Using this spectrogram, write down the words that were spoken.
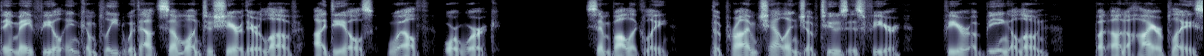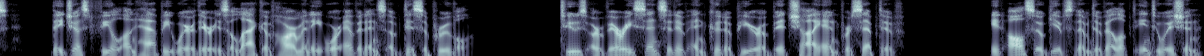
they may feel incomplete without someone to share their love, ideals, wealth, or work. Symbolically, the prime challenge of twos is fear, fear of being alone, but on a higher place, they just feel unhappy where there is a lack of harmony or evidence of disapproval. Twos are very sensitive and could appear a bit shy and perceptive. It also gives them developed intuition,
